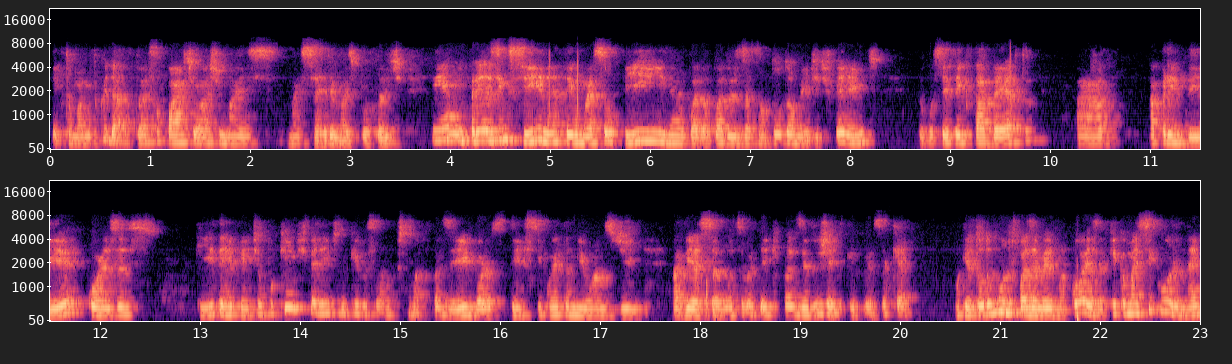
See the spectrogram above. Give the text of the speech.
tem que tomar muito cuidado. Então, essa parte eu acho mais, mais séria, mais importante. E a empresa em si, né, tem um SOP, né, uma padronização totalmente diferente. Então, você tem que estar aberto a aprender coisas que, de repente, é um pouquinho diferente do que você está acostumado a fazer, embora você tenha 50 mil anos de aviação, você vai ter que fazer do jeito que a empresa quer. Porque todo mundo faz a mesma coisa, fica mais seguro, né?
